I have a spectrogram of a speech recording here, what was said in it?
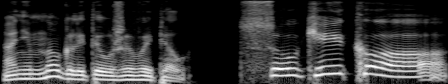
«А немного ли ты уже выпил?» «Цукико!»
